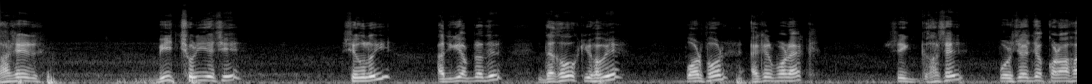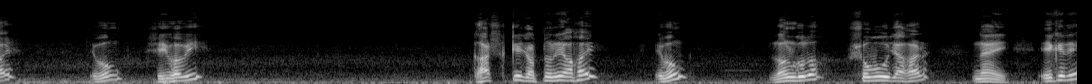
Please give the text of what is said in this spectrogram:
ঘাসের বীজ ছড়িয়েছে, সেগুলোই আজকে আপনাদের দেখাবো কীভাবে পরপর একের পর এক সেই ঘাসের পরিচর্যা করা হয় এবং সেইভাবেই ঘাসকে যত্ন নেওয়া হয়। এবং লনগুলো সবুজ আকার নেয়। এখানে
